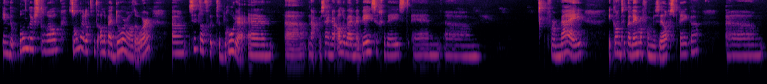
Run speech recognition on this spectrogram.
in de onderstroom, zonder dat we het allebei door hadden hoor. Um, zit dat te broeden. En uh, nou, we zijn daar allebei mee bezig geweest. En voor mij ik kan natuurlijk alleen maar voor mezelf spreken. Um,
